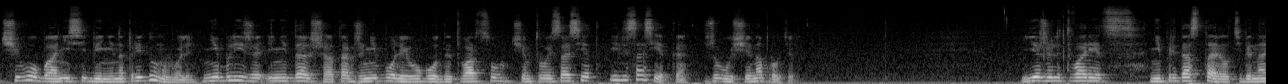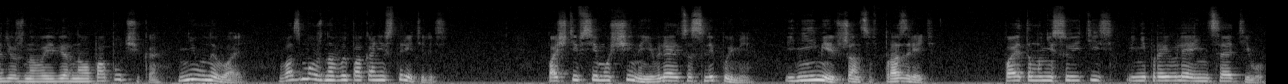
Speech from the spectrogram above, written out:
чего бы они себе ни напридумывали, не ближе и не дальше, а также не более угодны Творцу, чем твой сосед или соседка, живущая напротив. Ежели Творец не предоставил тебе надежного и верного попутчика, не унывай. Возможно, вы пока не встретились. Почти все мужчины являются слепыми и не имеют шансов прозреть. Поэтому не суетись и не проявляй инициативу,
